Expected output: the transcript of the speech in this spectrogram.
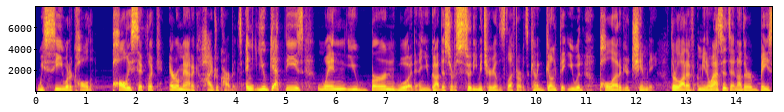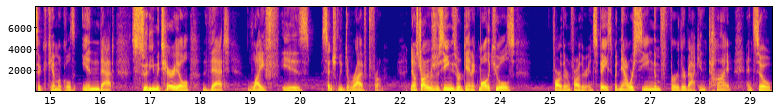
we see what are called polycyclic aromatic hydrocarbons. And you get these when you burn wood and you've got this sort of sooty material that's left over. It's the kind of gunk that you would pull out of your chimney. There are a lot of amino acids and other basic chemicals in that sooty material that life is essentially derived from. Now, astronomers are seeing these organic molecules farther and farther in space, but now we're seeing them further back in time. And so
